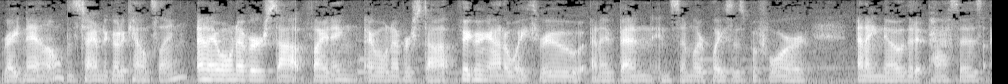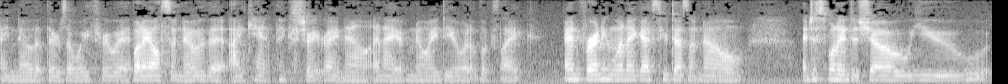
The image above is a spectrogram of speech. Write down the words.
right now. It's time to go to counseling and I won't ever stop fighting. I won't ever stop figuring out a way through. And I've been in similar places before and I know that it passes. I know that there's a way through it, but I also know that I can't think straight right now and I have no idea what it looks like. And for anyone, I guess, who doesn't know, I just wanted to show you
